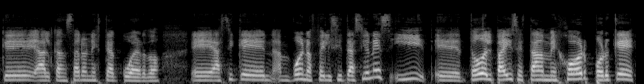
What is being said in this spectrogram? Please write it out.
que alcanzaron este acuerdo. Eh, así que, bueno, felicitaciones y eh, todo el país está mejor porque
